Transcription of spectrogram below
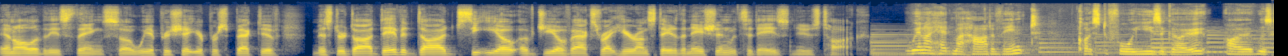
and all of these things. So we appreciate your perspective. Mr. Dodd, David Dodd, CEO of GeoVax, right here on State of the Nation with today's News Talk. When I had my heart event close to four years ago, I was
